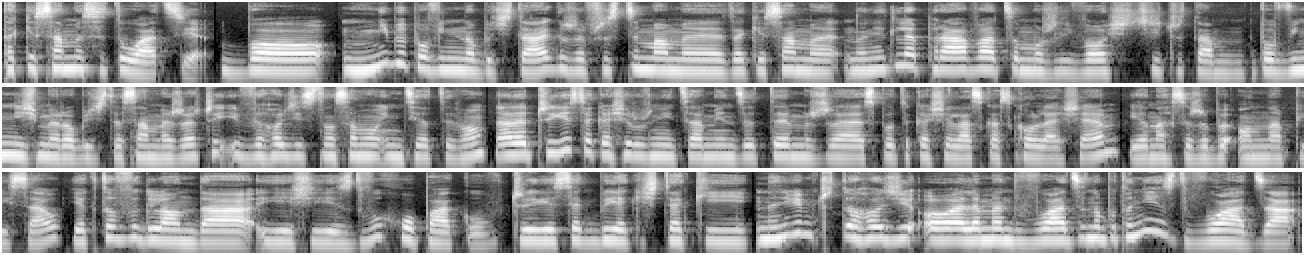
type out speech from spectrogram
takie same sytuacje? Bo niby powinno być tak, że wszyscy mamy takie same, no nie tyle prawa, co możliwości, czy tam powinniśmy robić te same rzeczy i wychodzić z tą samą inicjatywą. No ale czy jest jakaś różnica między tym, że spotyka się laska z kolesiem i ona chce, żeby on napisał? Jak to wygląda, jeśli jest dwóch chłopaków, czy jest jakby jakiś taki, no nie wiem, czy to chodzi o element władzy, no bo to nie jest władza,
